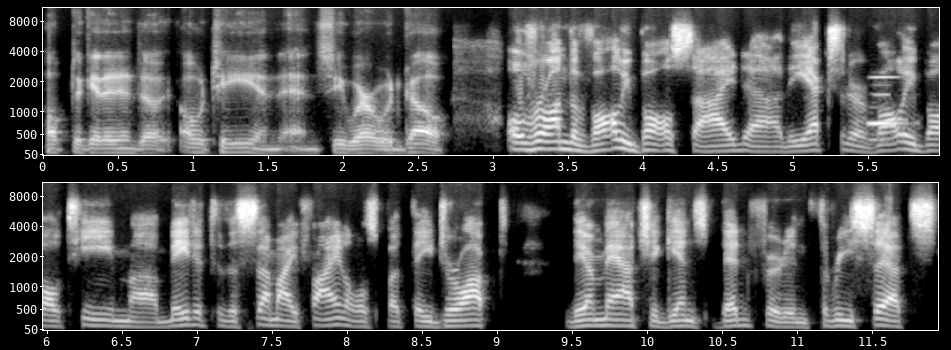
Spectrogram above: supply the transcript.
hope to get it into OT and and see where it would go. Over on the volleyball side, uh, the Exeter volleyball team uh, made it to the semifinals, but they dropped their match against Bedford in three sets.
